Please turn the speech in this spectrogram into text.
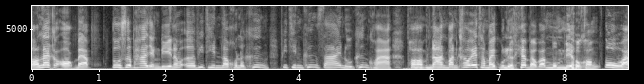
ตอนแรกก็ออกแบบตู้เสื้อผ้าอย่างดีนะว่าเออพี่ทินเราคนละครึ่ง พี่ทินครึ่งซ้ายหนูครึ่งขวา พอนานวันเข้าเอ๊ะทำไมกูเหลือแค่แบบว่ามุมเดียวของตู้วะ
